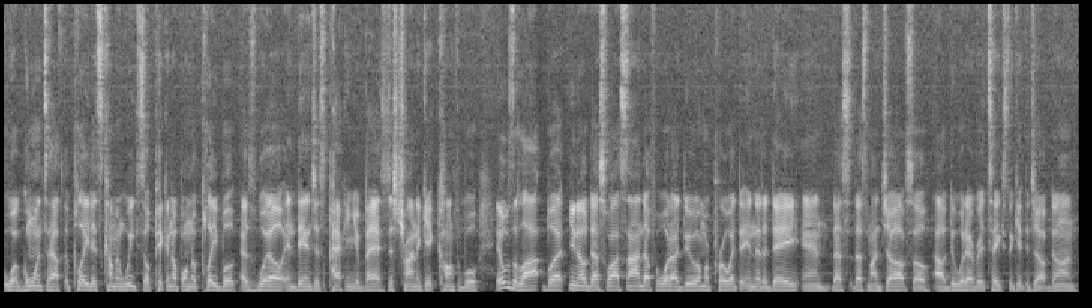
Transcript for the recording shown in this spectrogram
well going to have to play this coming week so picking up on the playbook as well and then just packing your bags just trying to get comfortable it was a lot but you know that's why i signed up for what i do i'm a pro at the end of the day and that's that's my job so i'll do whatever it takes to get the job done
